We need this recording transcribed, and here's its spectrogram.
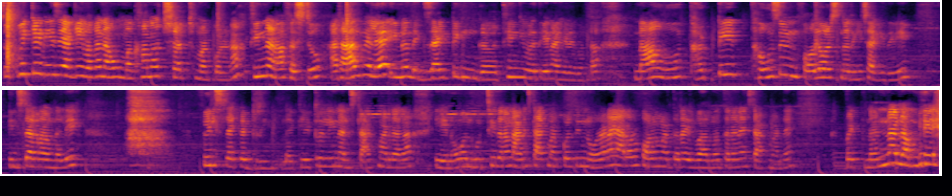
ಸೊ ಕ್ವಿಕ್ ಆ್ಯಂಡ್ ಈಸಿಯಾಗಿ ಇವಾಗ ನಾವು ಮಖಾನ ಚಟ್ ಮಾಡ್ಕೊಳ್ಳೋಣ. ತಿನ್ನೋಣ ಫಸ್ಟು ಅದಾದಮೇಲೆ ಇನ್ನೊಂದು ಎಕ್ಸೈಟಿಂಗ್ ಥಿಂಗ್ ಇವತ್ತು ಏನಾಗಿದೆ ಗೊತ್ತಾ? ನಾವು ಥರ್ಟಿ ಥೌಸಂಡ್ ಫಾಲೋವರ್ಸ್ನ ರೀಚ್ ಆಗಿದ್ದೀವಿ ಇನ್ಸ್ಟಾಗ್ರಾಮ್ನಲ್ಲಿ feels like a dream like literally ನಾನು ಸ್ಟಾರ್ಟ್ ಮಾಡಿದಾಗ ಏನೋ ಒಂದು ಹುಚ್ಚಿ ಥರ ನಾನೇ ಸ್ಟಾರ್ಟ್ ಮಾಡ್ಕೊಳ್ತೀನಿ. ನೋಡೋಣ ಯಾರು ಫಾಲೋ ಮಾಡ್ತಾರಾ ಇಲ್ವಾ ಅನ್ನೋ ಥರನೇ ಸ್ಟಾರ್ಟ್ ಮಾಡಿದೆ. ಬಟ್ ನನ್ನ ನಂಬಿ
